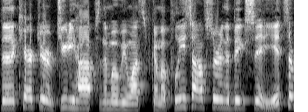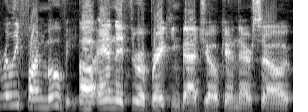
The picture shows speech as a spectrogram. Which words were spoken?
the character of Judy Hopps in the movie wants to become a police officer in the big city. It's a really fun movie. Oh, uh, and they threw a Breaking bad joke in there, so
